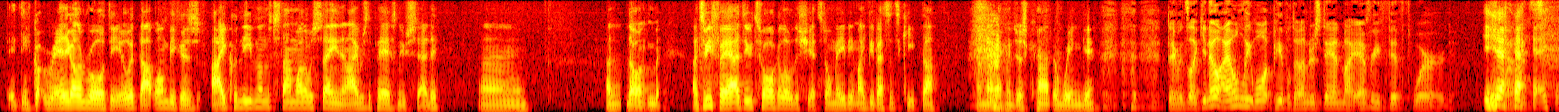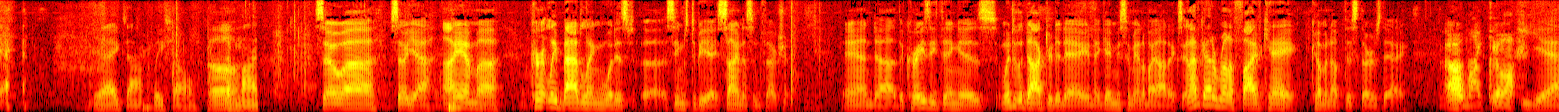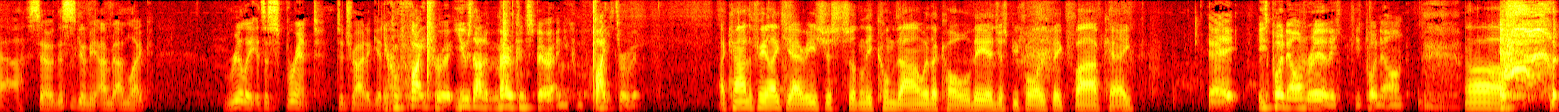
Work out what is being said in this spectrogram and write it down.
they- they've got really got a raw deal with that one. Because I couldn't even understand what I was saying, and I was the person who said it. Um, I don't. And to be fair, I do talk a load of shit, so maybe it might be better to keep that, and then I can just kind of wing it. David's like, you know, I only want people to understand my every fifth word. Yeah, it's- yeah, yeah, exactly. So Oh. never mind. So, uh, so yeah, I am uh, currently battling what is uh, seems to be a sinus infection. And uh, the crazy thing is, went to the doctor today, and they gave me some antibiotics, and I've got to run a 5K coming up this Thursday. Oh my gosh. Yeah, so this is gonna be. I'm, I'm like, really, it's a sprint to try to get. You it can over. fight through it. Use that American spirit and you can fight through it. I kind of feel like Jerry's just suddenly come down with a cold here just before his big 5k. Yeah, he's putting it on, really. He's putting it on. Oh,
